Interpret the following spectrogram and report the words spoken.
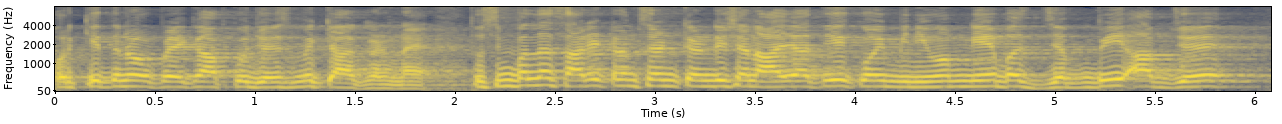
और कितने रुपए का आपको जो है इसमें क्या करना है। तो सिंपल था, सारी टर्म्स एंड कंडीशन आ जाती है, कोई मिनिमम नहीं है, बस जब भी आप जो है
